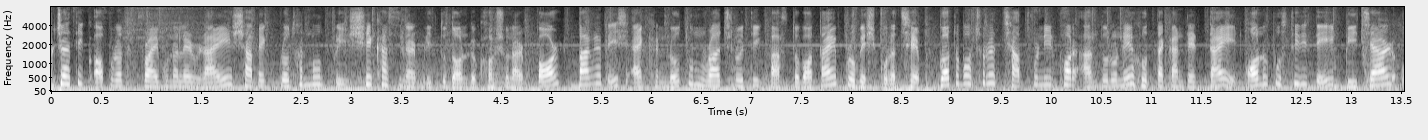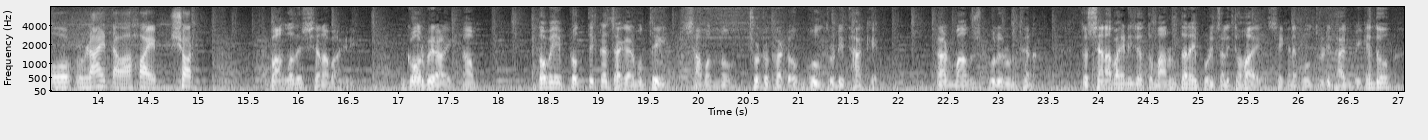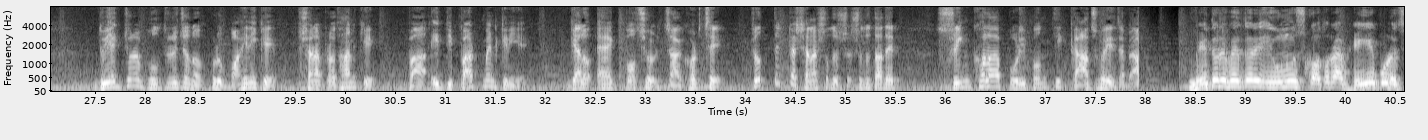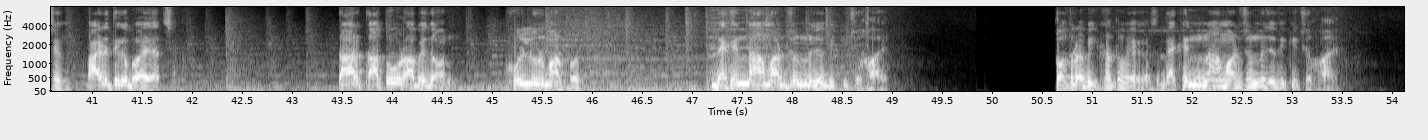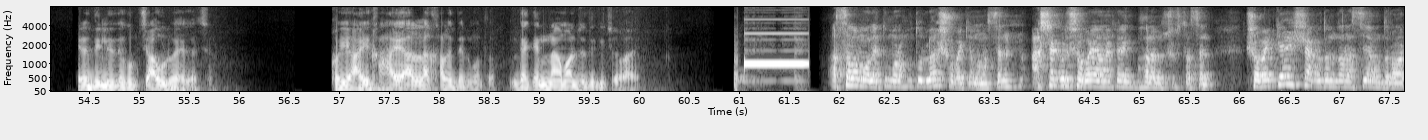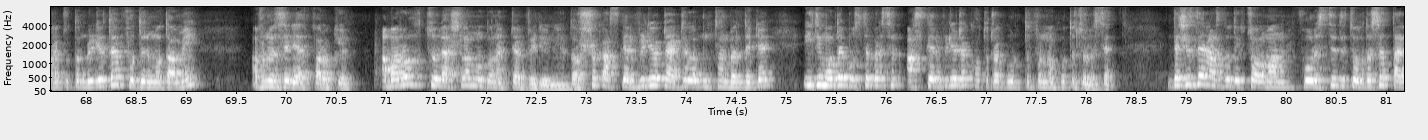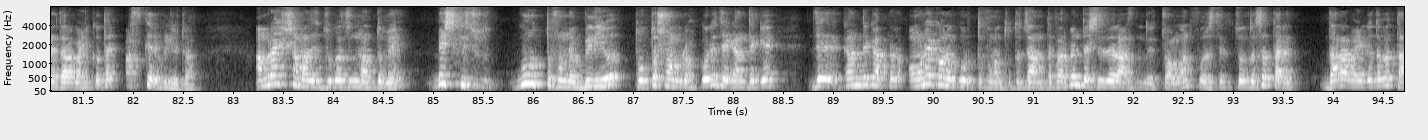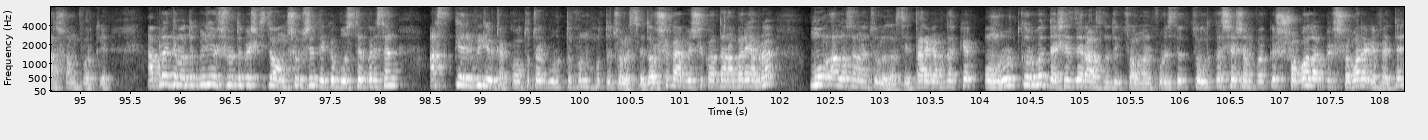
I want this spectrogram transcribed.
আন্তর্জাতিক অপরাধ ট্রাইব্যুনালের রায়ে সাবেক প্রধানমন্ত্রী শেখ হাসিনার মৃত্যুদণ্ড ঘোষণার পর বাংলাদেশ এক নতুন রাজনৈতিক বাস্তবতায় প্রবেশ করেছে। গত বছরের ছাত্রনির্ভর আন্দোলনে হত্যাকাণ্ডের দায়ে অনুপস্থিতিতেই বিচার ও রায় দেওয়া হয়। বাংলাদেশ সেনাবাহিনী, গর্বের আরেক নাম। তবে প্রত্যেকটা জায়গার মধ্যেই সামান্য, ছোটখাটো ভুল ত্রুটি থাকে। কারণ মানুষ ভুলের ঊর্ধ্বে না। তো সেনাবাহিনী যত মানুষ দ্বারাই পরিচালিত হয়, সেখানে ভুল ত্রুটি থাকবে কিন্তু দুই একজনের ভুল ত্রুটির জন্য পুরো বাহিনীকে সেনা প্রধানকে বা এই ডিপার্টমেন্টকে নিয়ে গেল এক বছর যা ঘটছে। প্রত্যেকটা সেনা সদস্য শুধু তাদের শৃঙ্খলা পরিপন্থী কাজ হয়ে যাবে। ভেতরে ভেতরে ইউনুস কতটা ভেঙে পড়েছেন, বাইরে থেকে বোঝা যাচ্ছে না। তার কাতর আবেদন খলিলুর মারফত। দেখেন না আমার জন্য যদি কিছু হয়। কতটা বিখ্যাত হয়ে গেছে। দেখেন না আমার জন্য যদি কিছু হয়। এটা দিল্লিতে খুব চাউর হয়ে গেছে। ওই হায় আল্লাহ খালেদের মতো। দেখেন না, আমার যদি কিছু হয়। আসসালামু আলাইকুম রহমতুল্লাহ, সবাই কেমন আছেন? আশা করি সবাই অনেক অনেক ভালো এবং সুস্থ আছেন। সবাইকে স্বাগতম জানাচ্ছি আমাদের অনেক নতুন ভিডিওতে। ফুদের মতো আমি আপনার সিরিয়াত ফারুকি। আবারও চলে আসলাম নতুন একটা ভিডিও নিয়ে। দর্শক, আজকের ভিডিও টাইটেল এবং থাম্বনেল থেকে ইতিমধ্যে বুঝতে পেরেছেন আজকের ভিডিওটা কতটা গুরুত্বপূর্ণ হতে চলেছে। দেশে যে রাজনৈতিক চলমান পরিস্থিতি চলতেছে, তারই ধারাবাহিকতায় আজকের ভিডিওটা আমরা সামাজিক যোগাযোগ মাধ্যমে বেশ কিছু গুরুত্বপূর্ণ ভিডিও তথ্য সংগ্রহ করে যেখান থেকে যেখান থেকে আপনার অনেক অনেক গুরুত্বপূর্ণ তথ্য জানতে পারবেন। দেশে যে রাজনৈতিক চলমান পরিস্থিতি চলতেছে, তার ধারাবাহিকতা বা তার সম্পর্কে। আপনারা ইতিমধ্যে ভিডিওর শুরুতে বেশ কিছু অংশ বিষয় দেখে বুঝতে পেরেছেন আজকের ভিডিওটা কতটা গুরুত্বপূর্ণ হতে চলেছে। দর্শক, আর বেশি কথা না পারে আমরা মূল আলোচনায় চলে যাচ্ছি। তার আগে আপনাদেরকে অনুরোধ করব, দেশে যে রাজনৈতিক চলমান পরিস্থিতি চলতেছে সে সম্পর্কে সকল আপডেট সবার আগে পেতে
